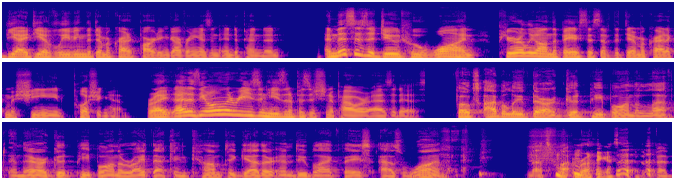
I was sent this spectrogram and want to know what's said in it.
the idea of leaving the Democratic Party and governing as an independent. And this is a dude who won purely on the basis of the Democratic machine pushing him, right? That is the only reason he's in a position of power as it is. Folks, I believe there are good people on the left and there are good people on the right that can come together and do blackface as one. That's why I'm running as independent.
